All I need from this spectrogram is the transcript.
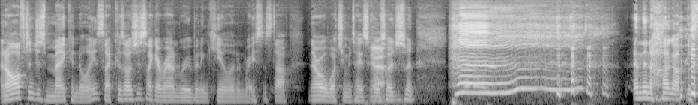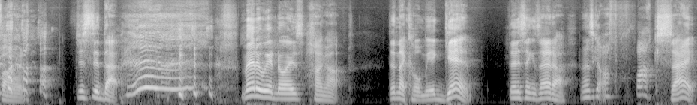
and i'll often just make a noise like because i was just like around ruben and keelan and reese and stuff and they're all watching me take a call Yeah. so i just went and then hung up the phone. Just did that. Made a weird noise, hung up. Then they called me again. 30 seconds later. And I was like, oh, fuck's sake.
